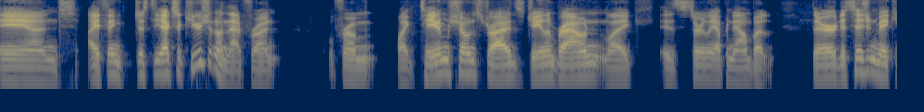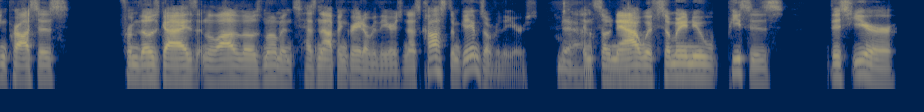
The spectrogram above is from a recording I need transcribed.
And i think just the execution on that front from like tatum shown strides jaylen brown like is certainly up and down but their decision making process from those guys in a lot of those moments has not been great over the years and that's cost them games over the years. Yeah. and so now with so many new pieces this year,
